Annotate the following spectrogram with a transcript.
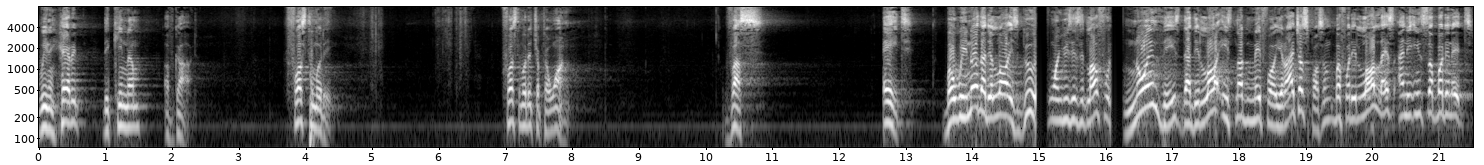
will inherit the kingdom of God. First Timothy. First Timothy chapter 1. Verse 8. But we know that the law is good if one uses it lawfully. Knowing this, that the law is not made for a righteous person, but for the lawless and the insubordinate,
